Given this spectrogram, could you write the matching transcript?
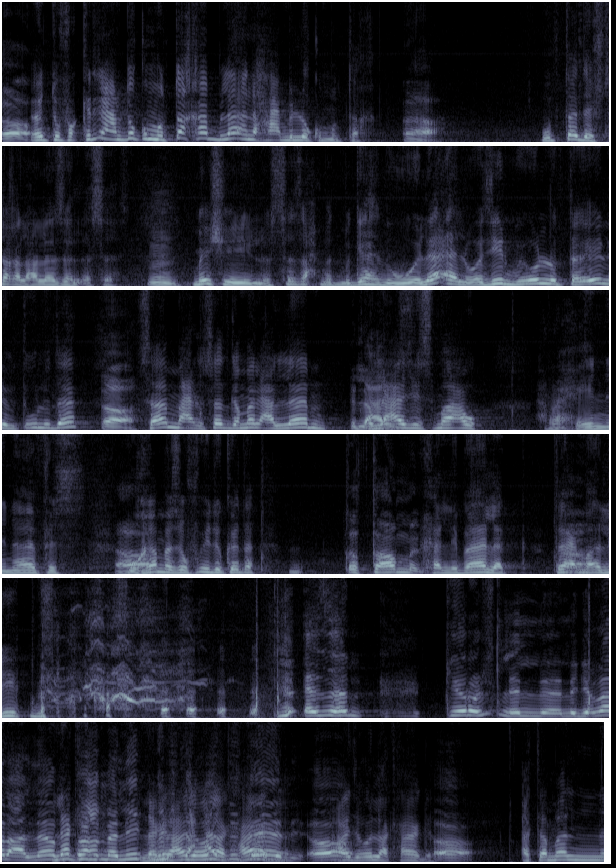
آه. أنتوا فاكرين عندكم منتخب؟ لا أنا هعمل لكم منتخب. آه. وابتدى يشتغل على هذا الأساس. امم مشي الأستاذ أحمد مجاهد ولقى الوزير بيقول له إنت إيه اللي بتقوله ده؟ آه. سمع الأستاذ جمال علام اللي, اللي عايز. يسمعه. رايحين ننافس آه. وغمزوا في إيده كده. اطمن خلي بالك طعمه آه. ليك مش اذا كيروش لل- لجمال علام لكن طعمه ليك لكن مش عايز أقول لك حاجة. آه. عايز أقول لك حاجة. آه. أتمنى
